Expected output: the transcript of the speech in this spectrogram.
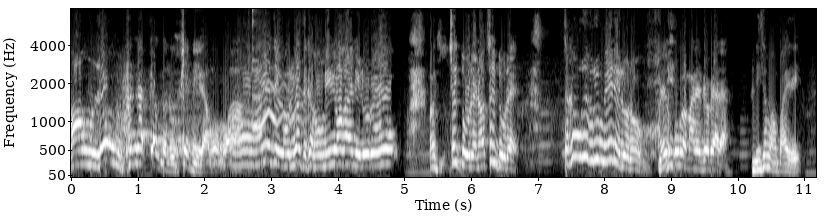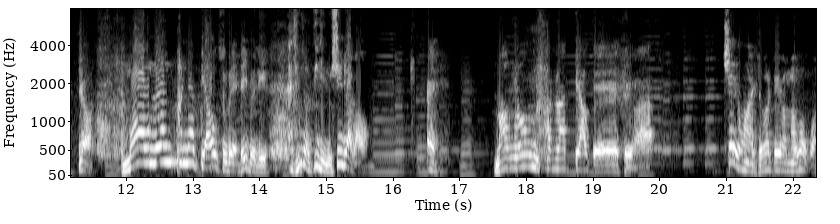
မောင်လုံးဖက်နှက်ပြောက်တယ်လို့ဖြစ်နေတာပေါ့ကွာအော်အဲ့ဒီဘယ်လိုကစကားပုံလေးပြောခိုင်းနေလို့တော့စိတ်တူတယ်နော်စိတ်တူတယ်စကားပုံလေးဘယ်လိုမေးနေလို့တော့မင်းဥပမာလည်းပြောပြတာအနေစမောင်ပါလေပြောမောင်လုံးဖနှက်ပြောက်ဆိုတဲ့အဓိပ္ပာယ်လေးအတပည့်တော်သိကျင်လို့ရှင်းပြပါဦးအဲမောင်လုံးဖက်နှက်ပြောက်တယ်ဆိုတာရှေ့တုန်းကရောတရားမှာပေါ့ကွာ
